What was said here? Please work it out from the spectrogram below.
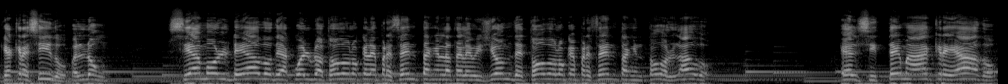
que ha crecido, perdón, se ha moldeado de acuerdo a todo lo que le presentan en la televisión, de todo lo que presentan en todos lados. El sistema ha creado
